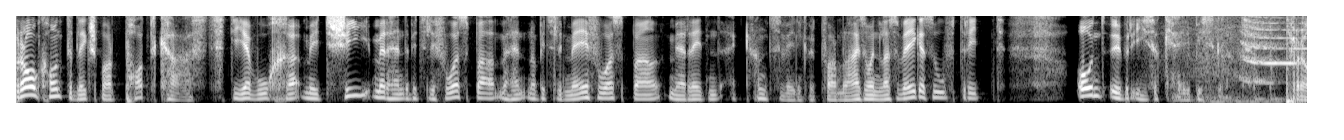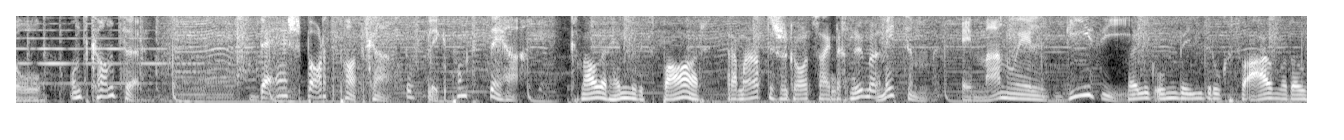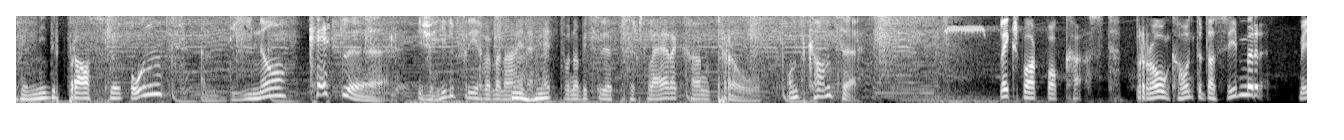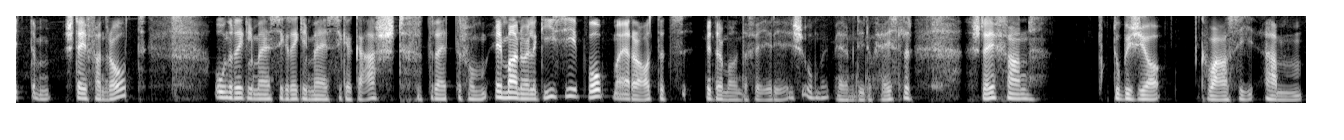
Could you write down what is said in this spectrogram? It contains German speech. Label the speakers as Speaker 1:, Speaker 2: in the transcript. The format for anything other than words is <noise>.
Speaker 1: Pro und Contra Blicksport Podcast. Diese Woche mit Ski. Wir haben ein bisschen Fußball, wir haben noch ein bisschen mehr Fußball. Wir reden ganz wenig über die Formel 1, die in Las Vegas auftritt. Und über Eishockey bis gerade.
Speaker 2: Pro und Contra. Der Sportpodcast auf blick.ch.
Speaker 3: Knaller haben wir ein paar.
Speaker 1: Dramatischer geht es eigentlich nicht mehr.
Speaker 2: Mit dem Emanuel Gysi
Speaker 3: Völlig unbeeindruckt von allem, was da auf ihn niederprasselt.
Speaker 2: und dem Dino Kessler.
Speaker 1: Ist ja hilfreich, wenn man einen hat, der noch ein bisschen etwas erklären kann.
Speaker 2: Pro und Contra.
Speaker 1: Blicksport Podcast. Pro und Contra, das sind wir mit dem Stefan Roth. Unregelmäßig regelmäßiger Gast, Vertreter von Emanuel Gysi, wo man erratet wieder einmal in der Ferien ist, und mit mir, Dino Kessler. Stefan, du bist ja quasi ähm,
